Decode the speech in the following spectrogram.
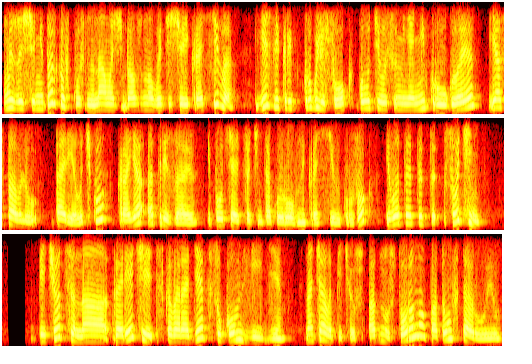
Мы же еще не только вкусно, нам еще должно быть еще и красиво. Если кругляшок получилось у меня не круглое, я ставлю тарелочку, края отрезаю. И получается очень такой ровный, красивый кружок. И вот этот сочень печется на горячей сковороде в сухом виде. Сначала печешь одну сторону, потом вторую.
